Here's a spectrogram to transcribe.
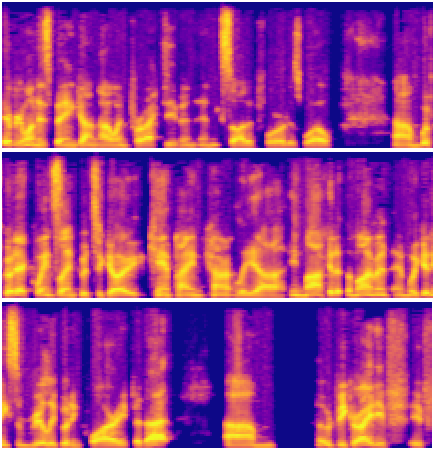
everyone is being gung ho and proactive and, and excited for it as well. Um, we've got our Queensland Good to Go campaign currently uh, in market at the moment, and we're getting some really good inquiry for that. Um, it would be great if, if,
